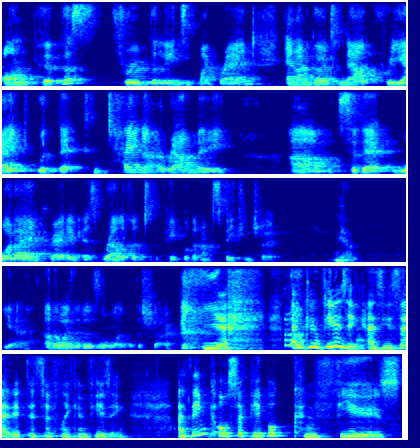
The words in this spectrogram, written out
on purpose through the lens of my brand. And I'm going to now create with that container around me um, so that what I am creating is relevant to the people that I'm speaking to. Yeah. Yeah, otherwise it is all over the show. yeah, and confusing, as you said, it, it's definitely confusing. I think also people confuse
